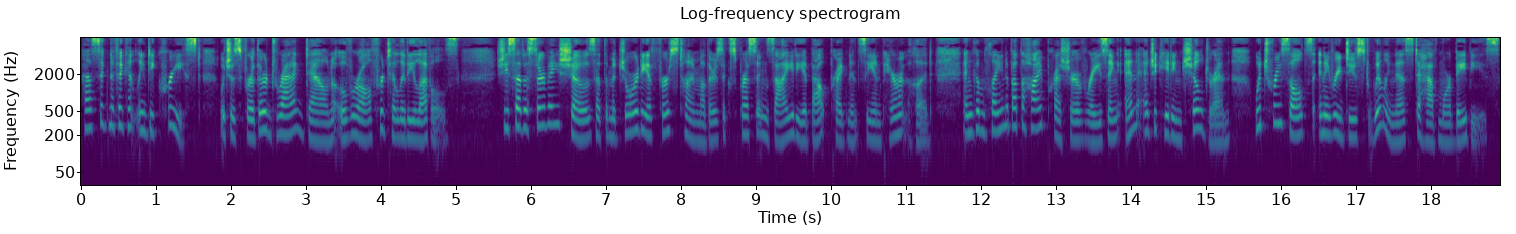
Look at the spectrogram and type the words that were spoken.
has significantly decreased, which has further dragged down overall fertility levels. She said a survey shows that the majority of first time mothers express anxiety about pregnancy and parenthood and complain about the high pressure of raising and educating children, which results in a reduced willingness to have more babies.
